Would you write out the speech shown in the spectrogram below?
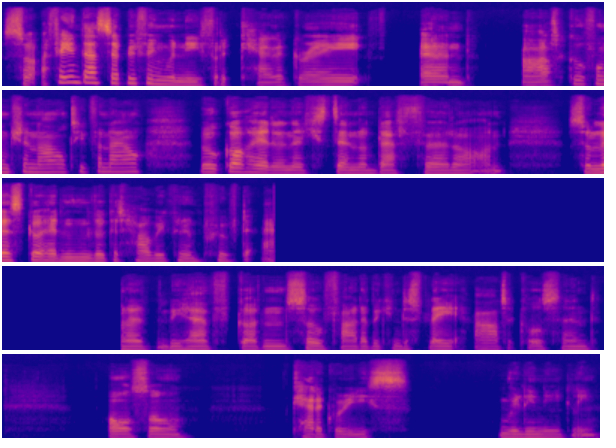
So I think that's everything we need for the category and article functionality for now. We'll go ahead and extend on that further on. So let's go ahead and look at how we can improve the that we have gotten so far that we can display articles and also categories really neatly.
